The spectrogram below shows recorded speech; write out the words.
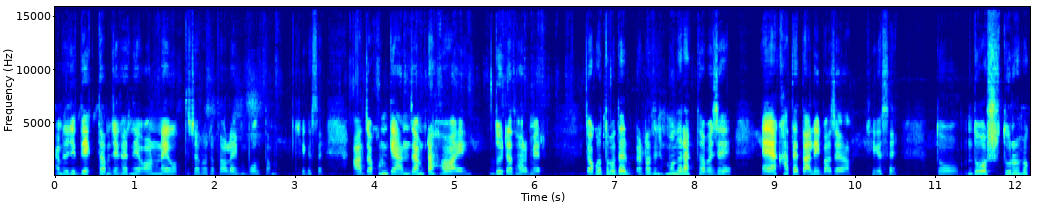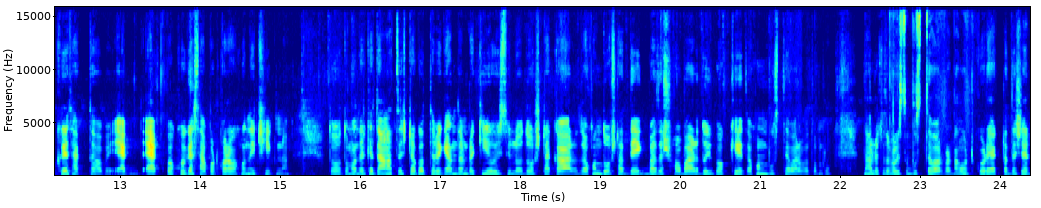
আমি যদি দেখতাম যেখানে অন্যায় অত্যাচার হতো, তাহলে আমি বলতাম, ঠিক আছে? আর যখন গ্যাঞ্জামটা হয় দুইটা ধর্মের, তখন তোমাদের একটা জিনিস মনে রাখতে হবে যে, এক হাতে তালি বাজে না ঠিক আছে? তো দোষ দুটো পক্ষেই থাকতে হবে। এক এক পক্ষকে সাপোর্ট করা কখনোই ঠিক না। তো তোমাদেরকে জানার চেষ্টা করতে হবে গ্যাঞ্জামটা কী হয়েছিল, দোষটা কার? যখন দোষটা দেখবা যে সবার দুই পক্ষে, তখন বুঝতে পারবে তোমরা। নাহলে তো তোমরা কিছু বুঝতে পারবে না। হুট করে একটা দেশের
